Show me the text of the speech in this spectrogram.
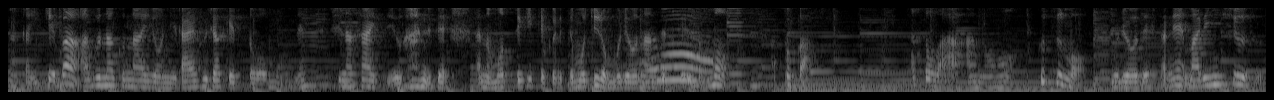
なんか行けば危なくないようにライフジャケットをもうねしなさいっていう感じであの持ってきてくれてもちろん無料なんですけれどもとかあとはあの靴も無料でしたね。マリンシューズ。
